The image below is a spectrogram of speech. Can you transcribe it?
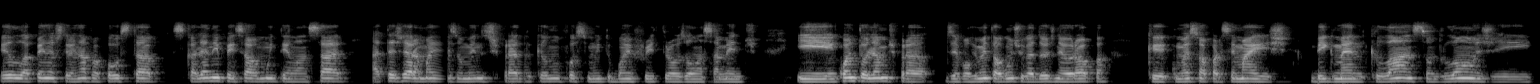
ele apenas treinava post-up, se calhar nem pensava muito em lançar, até já era mais ou menos esperado que ele não fosse muito bom em free throws ou lançamentos. E enquanto olhamos para o desenvolvimento de alguns jogadores na Europa, que começam a aparecer mais big men que lançam de longe e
